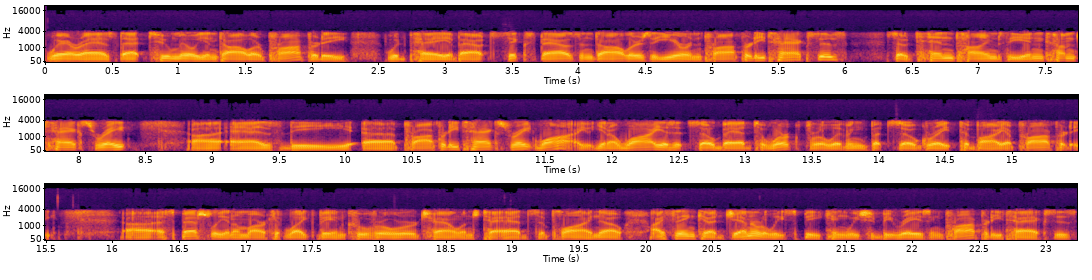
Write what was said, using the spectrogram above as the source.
Whereas that $2 million property would pay about $6,000 a year in property taxes so 10 times the income tax rate uh, as the uh, property tax rate. Why? You know, why is it so bad to work for a living but so great to buy a property, uh, especially in a market like Vancouver where we're challenged to add supply? No, I think uh, generally speaking, we should be raising property taxes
